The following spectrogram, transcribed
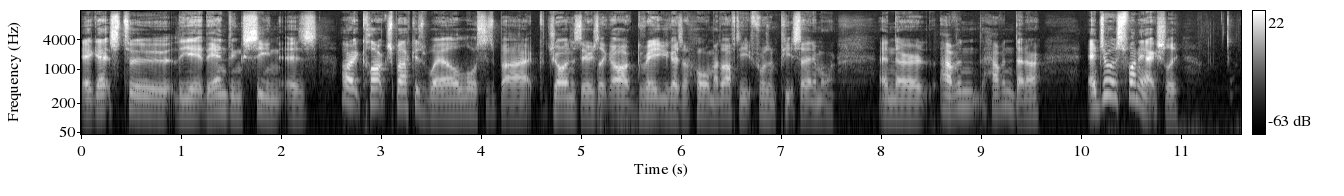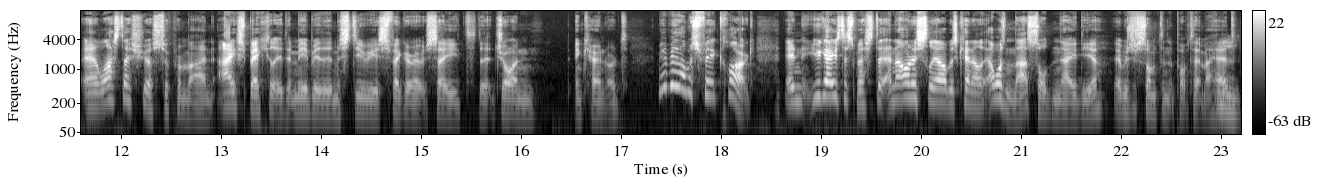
it gets to the the ending scene is all right. Clark's back as well. Lois is back. Jon's there. He's like, oh great, you guys are home. I don't have to eat frozen pizza anymore. And they're having having dinner. And Joe, it's funny actually. Uh, last issue of Superman, I speculated that maybe the mysterious figure outside that Jon encountered, maybe that was Fake Clark, and you guys dismissed it. And honestly, I was kind of, like, I wasn't that sold on the idea. It was just something that popped out of my head.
